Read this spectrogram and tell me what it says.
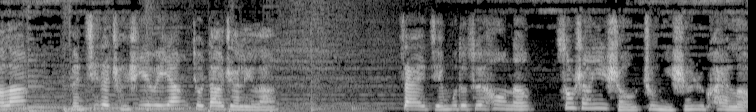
好了，本期的城市夜未央就到这里了。在节目的最后呢，送上一首《祝你生日快乐》，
